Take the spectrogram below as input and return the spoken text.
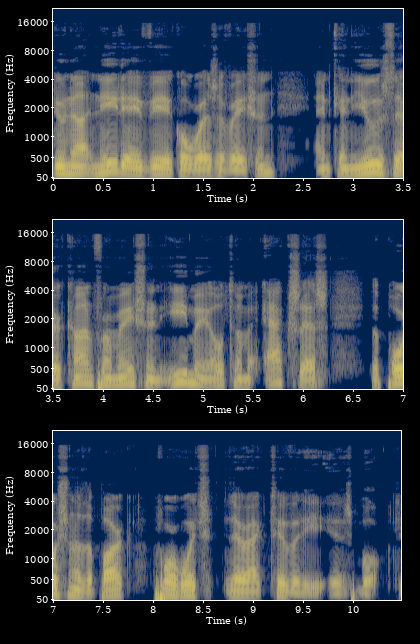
do not need a vehicle reservation and can use their confirmation email to access the portion of the park for which their activity is booked.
